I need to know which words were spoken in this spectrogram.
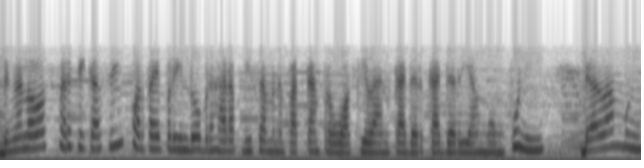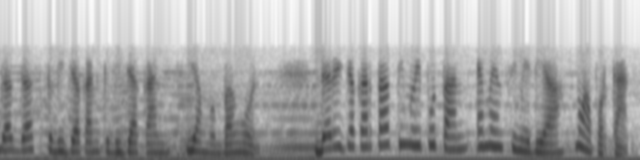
Dengan lolos verifikasi, Partai Perindo berharap bisa menempatkan perwakilan kader-kader yang mumpuni dalam menggagas kebijakan-kebijakan yang membangun. Dari Jakarta, Tim Liputan MNC Media melaporkan.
